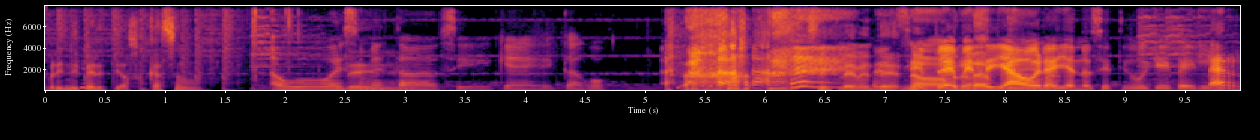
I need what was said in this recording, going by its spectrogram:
Britney perdió su caso, Oh, eso me de- está así que cagó. simplemente, no, Simplemente la y ahora ya no se tuvo que pelar,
